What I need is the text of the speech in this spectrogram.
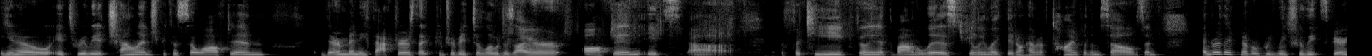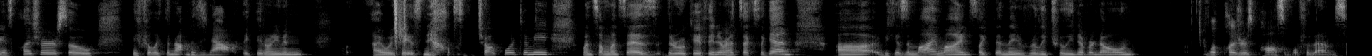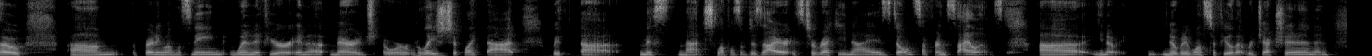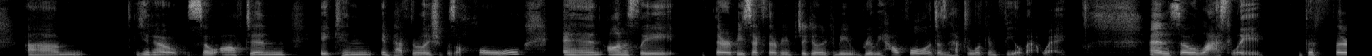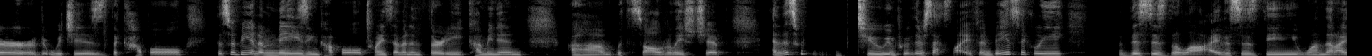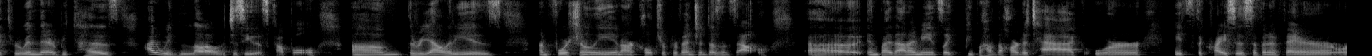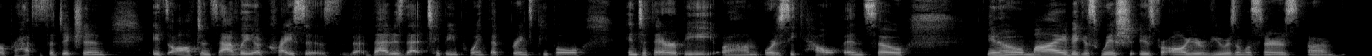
you know, it's really a challenge because so often, there are many factors that contribute to low desire. Often it's uh, fatigue, feeling at the bottom of the list, feeling like they don't have enough time for themselves, and and or they've never really truly experienced pleasure, so they feel like they're not missing out. Like they don't even. I always say it's nails on the chalkboard to me when someone says they're okay if they never had sex again, uh, because in my mind, it's like then they've really truly never known what pleasure is possible for them. So, um, for anyone listening, when if you're in a marriage or relationship like that with uh, mismatched levels of desire, it's to recognize don't suffer in silence. Uh, you know, nobody wants to feel that rejection, and um, you know, so often it can impact the relationship as a whole. And honestly, therapy, sex therapy in particular, can be really helpful. It doesn't have to look and feel that way. And so, lastly, the third, which is the couple, this would be an amazing couple, 27 and 30, coming in um, with a solid relationship. and this would to improve their sex life. And basically, this is the lie. This is the one that I threw in there because I would love to see this couple. Um, the reality is, unfortunately, in our culture, prevention doesn't sell. Uh, and by that I mean it's like people have the heart attack, or it's the crisis of an affair, or perhaps it's addiction. It's often, sadly, a crisis that, that is that tipping point that brings people into therapy um, or to seek help. And so, you know, my biggest wish is for all your viewers and listeners um,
